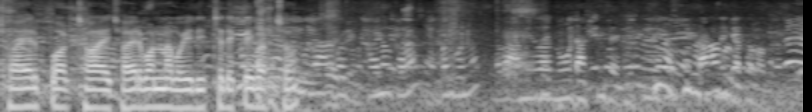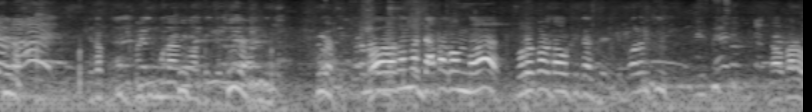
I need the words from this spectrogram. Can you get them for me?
ছয়ের পর ছয় ছয়ের বন্যা বয়ে দিচ্ছে দেখতেই পাচ্ছ। আমি নো ডাকতে চাই ঠিক আছে ডাকলে কথা হবে ঠিক আছে এটা খুব বেশি ঠিক আছে ঠিক আছে ও রতন জাতা কম দাও ধরে করো তাও ঠিক আছে বলেন কি দিচ্ছি নাও করো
